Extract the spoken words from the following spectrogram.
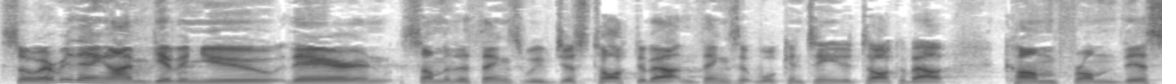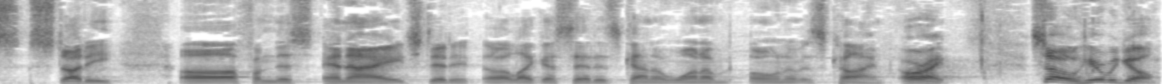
So everything I'm giving you there and some of the things we've just talked about and things that we'll continue to talk about come from this study, uh, from this NIH did it. Uh, like I said, it's kind of one of own of its kind. All right. So here we go.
